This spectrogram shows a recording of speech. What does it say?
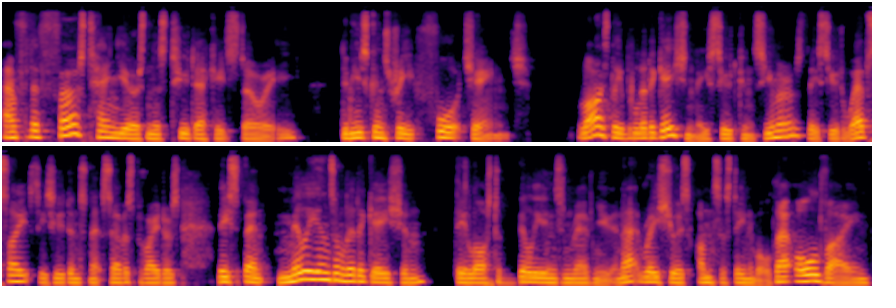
And for the first 10 years in this two decade story, the music industry fought change largely with litigation. They sued consumers, they sued websites, they sued internet service providers. They spent millions in litigation. They lost billions in revenue, and that ratio is unsustainable. That old vine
